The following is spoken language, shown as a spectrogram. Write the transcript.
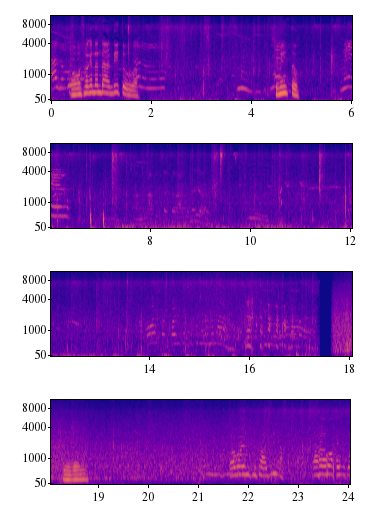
Hello! Oh, mas magandang daan dito. ah. Siminto. Yung kang- Kawa yung ito saging ah. Kahawa kayo ka.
